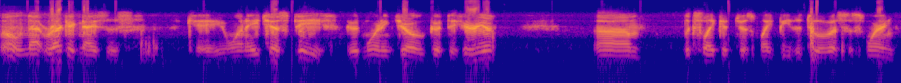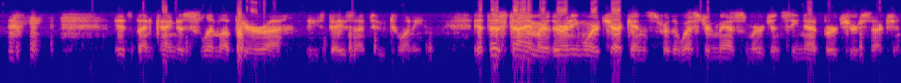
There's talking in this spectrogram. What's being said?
Oh, net recognizes. K1 HSP. Good morning, Joe. Good to hear you. Um, looks like it just might be the two of us this morning. it's been kind of slim up here uh, these days on 220. At this time, are there any more check-ins for the Western Mass Emergency Net Berkshire section?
